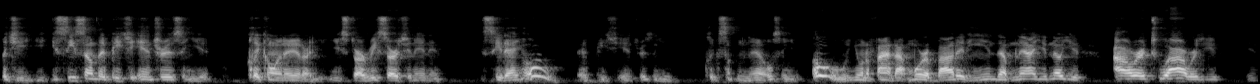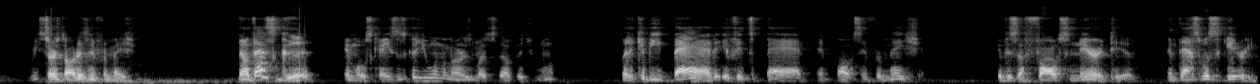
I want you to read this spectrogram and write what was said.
But you, you see something piques your interest and you click on it or you start researching it and you see that, oh, that piques your interest and you click something else and you, oh, you want to find out more about it. And you end up now, you know, you hour, two hours, you, you researched all this information. Now that's good in most cases because you want to learn as much stuff that you want. But it can be bad if it's bad and false information, if it's a false narrative. And that's what's scary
